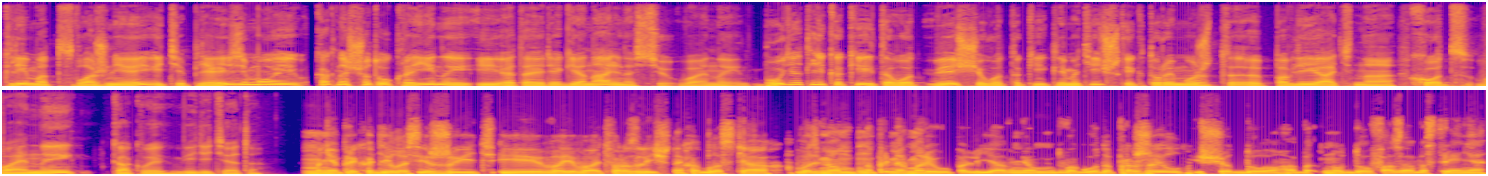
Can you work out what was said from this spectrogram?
климат влажнее и теплее зимой. Как насчет Украины и этой региональностью войны? Будет ли какие какие-то вот вещи, вот такие климатические, которые может э, повлиять на ход войны. Как вы видите это? Мне приходилось и жить, и воевать в различных областях. Возьмем, например, Мариуполь. Я в нем два года прожил, еще до, ну, до фазы обострения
